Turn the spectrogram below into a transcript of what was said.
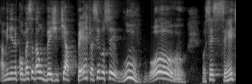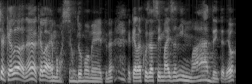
a menina começa a dar um beijo e te aperta assim, você, uh, oh, você sente aquela, né, aquela emoção do momento, né? Aquela coisa assim mais animada, entendeu?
